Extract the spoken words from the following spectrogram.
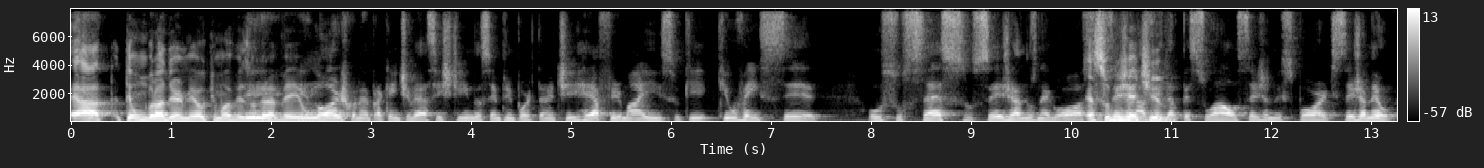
ah, tem um brother meu que uma vez eu gravei e um. lógico, né, pra quem estiver assistindo, é sempre importante reafirmar isso, que, que o vencer o sucesso, seja nos negócios, é subjetivo. seja na vida pessoal, seja no esporte, seja, meu,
